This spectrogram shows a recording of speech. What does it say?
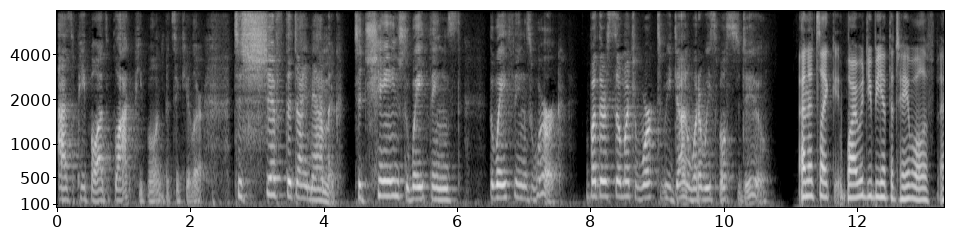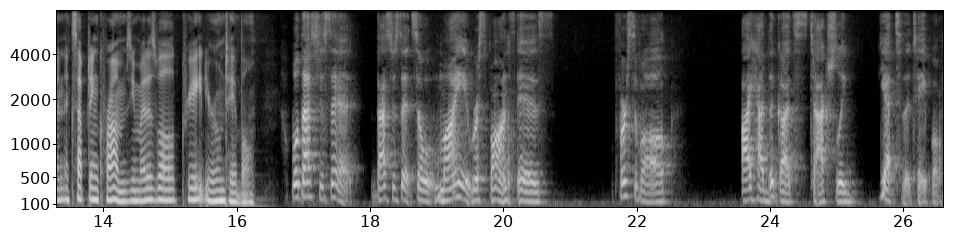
as people as black people in particular to shift the dynamic to change the way things the way things work. But there's so much work to be done. What are we supposed to do? And it's like why would you be at the table if, and accepting crumbs? You might as well create your own table. Well that's just it. That's just it. So my response is first of all i had the guts to actually get to the table.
